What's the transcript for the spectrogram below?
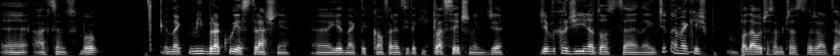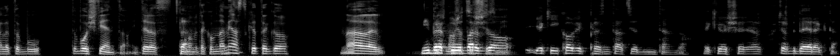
e, akcent, bo jednak mi brakuje strasznie e, jednak tych konferencji takich klasycznych, gdzie, gdzie wychodzili na tą scenę, gdzie tam jakieś padały czasami częste żarty, ale to, był, to było święto. I teraz Tak. mamy taką namiastkę tego, no ale Mi brakuje bardzo jakiejkolwiek prezentacji od Nintendo, jakiegoś chociaż- chociażby Directa.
